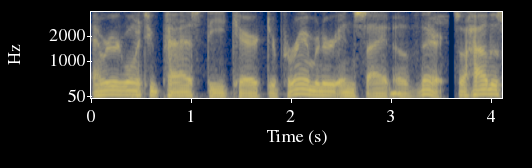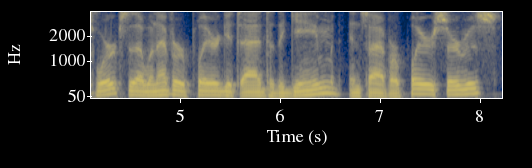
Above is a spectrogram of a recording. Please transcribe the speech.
And we're going to pass the character parameter inside of there. So how this works is that whenever a player gets added to the game inside of our player service,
